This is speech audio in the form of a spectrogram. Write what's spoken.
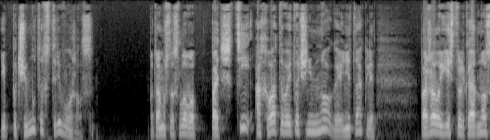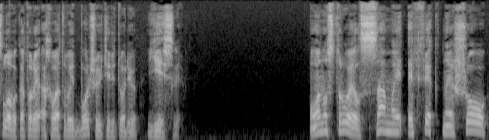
и почему-то встревожился. Потому что слово «почти» охватывает очень многое, не так ли? Пожалуй, есть только одно слово, которое охватывает большую территорию — «если». Он устроил самое эффектное шоу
